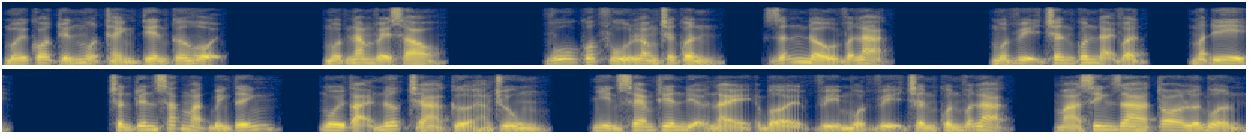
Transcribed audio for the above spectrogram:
mới có tuyến một thành tiên cơ hội. Một năm về sau, vũ quốc phủ long chân quân dẫn đầu vẫn lạc. Một vị chân quân đại vật, mất đi. Trần tuyên sắc mặt bình tĩnh, ngồi tại nước trà cửa hàng trung, nhìn xem thiên địa này bởi vì một vị chân quân vẫn lạc mà sinh ra to lớn buồn,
